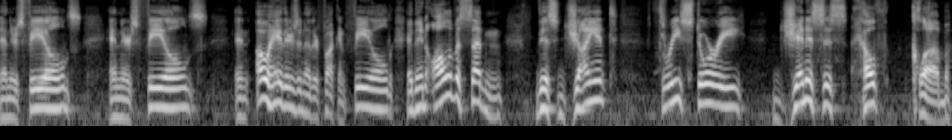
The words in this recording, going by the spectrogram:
and there's fields, and there's fields, and oh hey, there's another fucking field, and then all of a sudden, this giant three story Genesis Health Club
